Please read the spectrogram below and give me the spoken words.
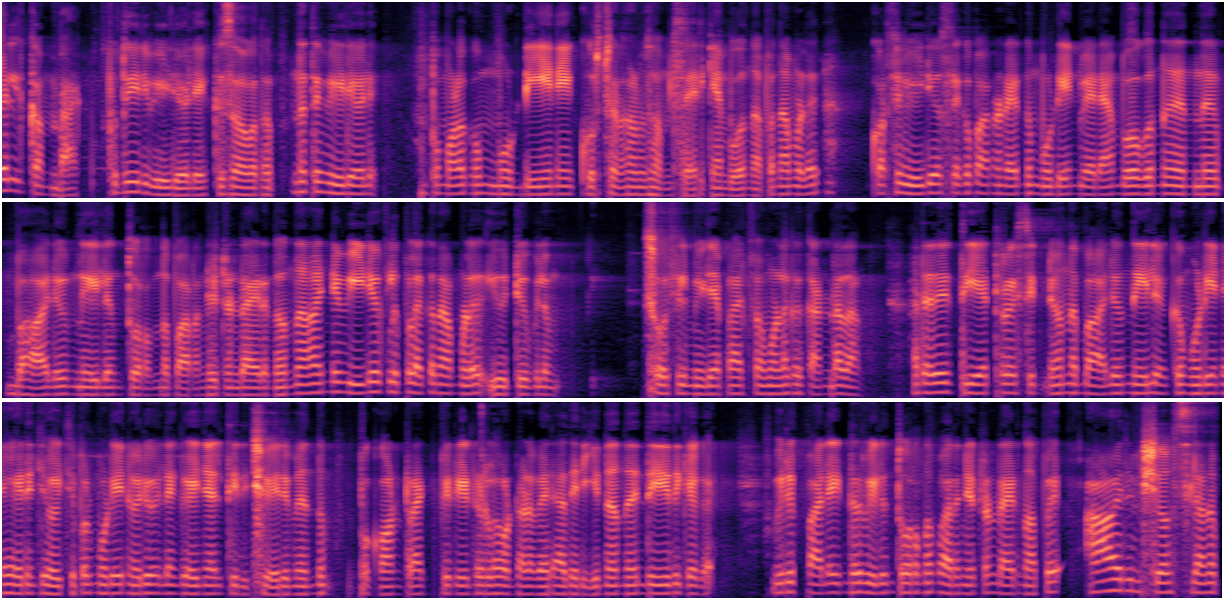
വെൽക്കം ബാക്ക് പുതിയൊരു വീഡിയോയിലേക്ക് സ്വാഗതം. ഇന്നത്തെ വീഡിയോയിൽ ഉപ്പുമുളകും മുടിയനെ കുറിച്ചാണ് നമ്മൾ സംസാരിക്കാൻ പോകുന്നത്. അപ്പോൾ നമ്മൾ കുറച്ച് വീഡിയോസിലൊക്കെ പറഞ്ഞിട്ടുണ്ടായിരുന്നു മുടിയൻ വരാൻ പോകുന്നു എന്ന് ബാലും നീലും തുറന്ന് പറഞ്ഞിട്ടുണ്ടായിരുന്നു. എന്ന് അതിന്റെ വീഡിയോ ക്ലിപ്പുകളൊക്കെ നമ്മൾ യൂട്യൂബിലും സോഷ്യൽ മീഡിയ പ്ലാറ്റ്ഫോമുകളിലൊക്കെ കണ്ടതാണ്. അതായത് തിയേറ്റർ വിസിറ്റിന് വന്ന ബാലും നീലും ഒക്കെ മുടിയന്റെ കാര്യം ചോദിച്ചപ്പോൾ മുടിയൻ ഒരു കൊല്ലം കഴിഞ്ഞാൽ തിരിച്ചു വരുമെന്നും ഇപ്പോൾ കോൺട്രാക്ട് പീരീഡ് ഉള്ളതുകൊണ്ടാണ് വരാതിരിക്കുന്നതെന്ന രീതിക്കൊക്കെ ഇവർ പല ഇന്റർവ്യൂവിലും തുറന്ന് പറഞ്ഞിട്ടുണ്ടായിരുന്നു. അപ്പോൾ ആ ഒരു വിശ്വാസത്തിലാണ്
